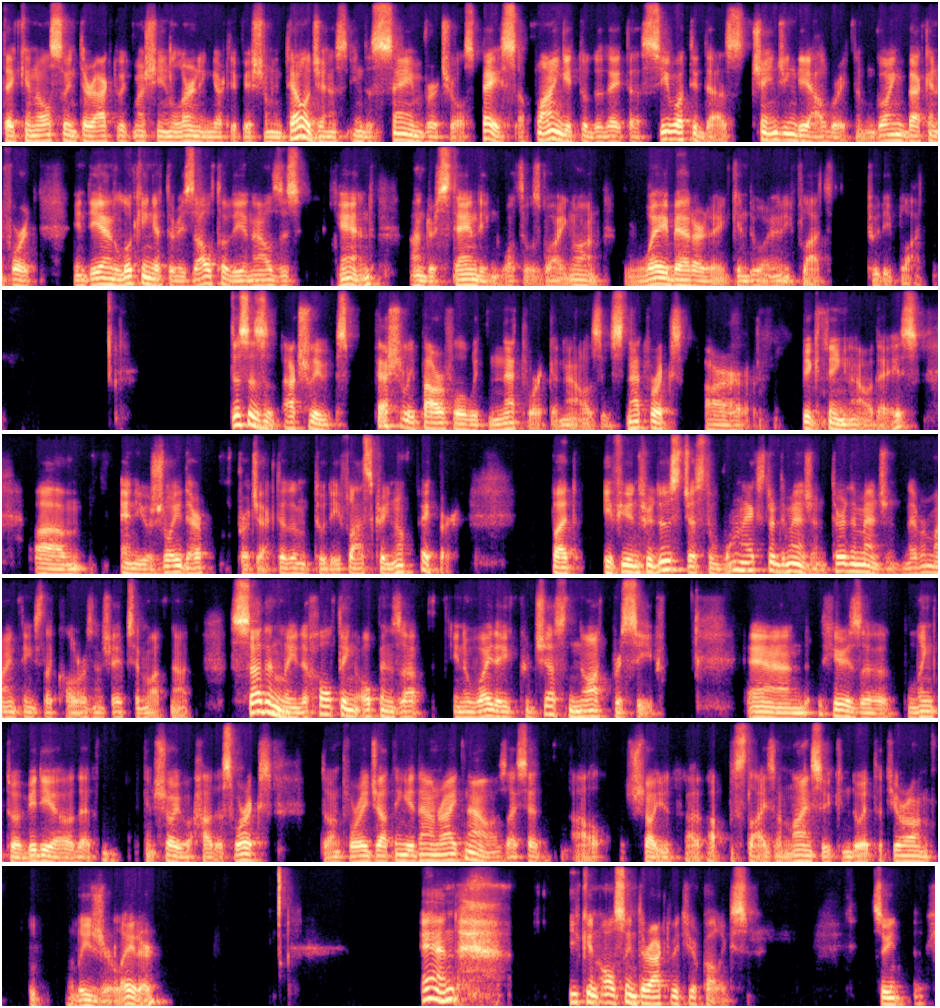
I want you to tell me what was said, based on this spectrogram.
they can also interact with machine learning, artificial intelligence in the same virtual space, applying it to the data, see what it does, changing the algorithm, going back and forth, in the end, looking at the result of the analysis and understanding what was going on way better than you can do on any flat 2D plot. This is actually especially powerful with network analysis. Networks are a big thing nowadays, um, and usually they're projected on 2D flat screen of paper. But if you introduce just one extra dimension, third dimension, never mind things like colors and shapes and whatnot, suddenly the whole thing opens up in a way that you could just not perceive. And here's a link to a video that can show you how this works. Don't worry jotting it down right now. As I said, I'll show you uh, up slides online so you can do it at your own leisure later. And you can also interact with your colleagues. So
